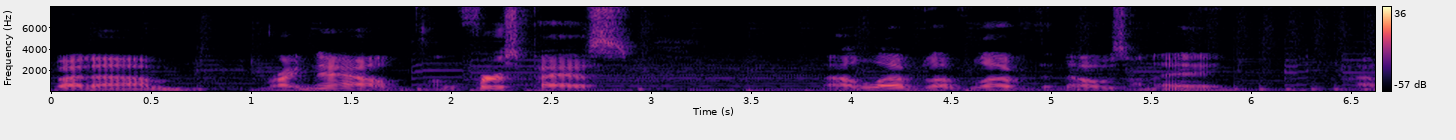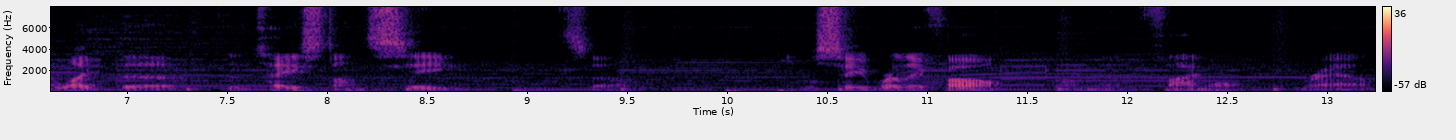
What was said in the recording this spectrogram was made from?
but um, right now, on the first pass, I love, love, love the nose on A. I like the, the taste on C. So we'll see where they fall on the final round.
